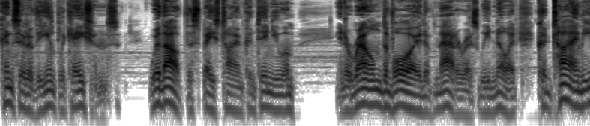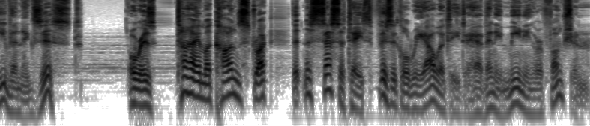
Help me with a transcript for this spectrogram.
Consider the implications. Without the space time continuum, in a realm devoid of matter as we know it, could time even exist? Or is time a construct that necessitates physical reality to have any meaning or function?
